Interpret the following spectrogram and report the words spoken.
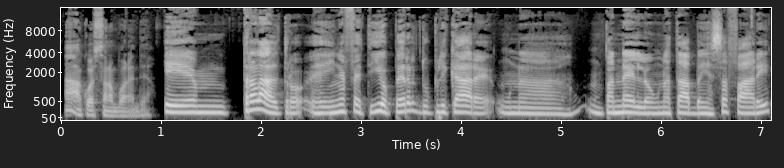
Ah, questa è una buona idea. E ehm, tra l'altro, eh, in effetti, io per duplicare una, un pannello, una tab in Safari,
